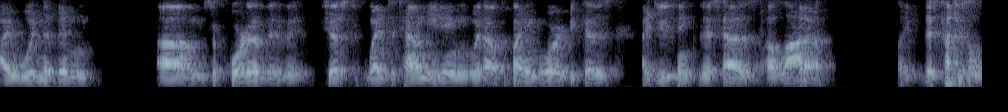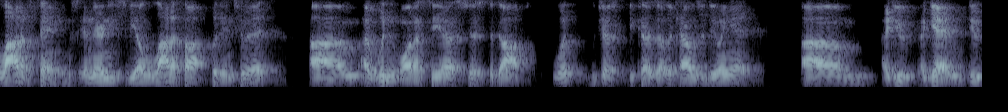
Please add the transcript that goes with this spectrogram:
I wouldn't have been um, supportive if it just went to town meeting without the planning board because I do think this has a lot of like this touches a lot of things and there needs to be a lot of thought put into it. Um, I wouldn't want to see us just adopt what just because other towns are doing it. Um, I do again do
